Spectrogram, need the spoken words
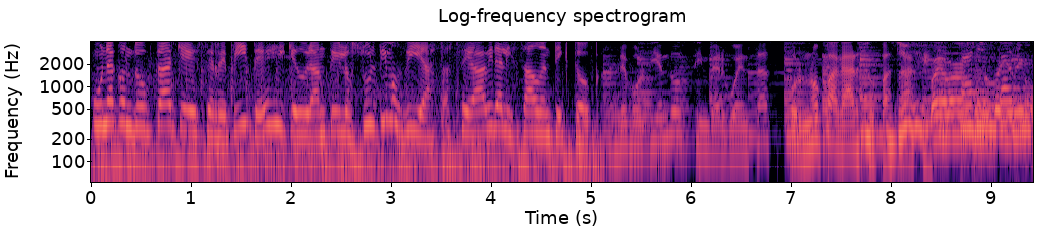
Una conducta que se repite y que durante los últimos días se ha viralizado en TikTok. Devolviendo sinvergüenzas por no pagar su pasaje. Vaya a pagar su pasaje, amigo.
